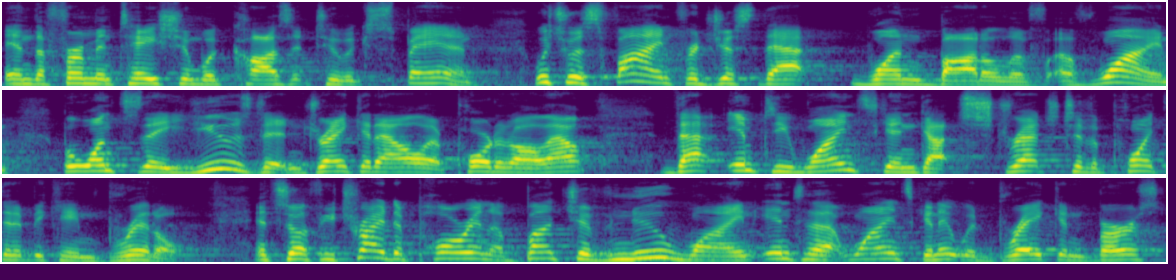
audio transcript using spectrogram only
And the fermentation would cause it to expand, which was fine for just that one bottle of, of wine. But once they used it and drank it all or poured it all out, that empty wineskin got stretched to the point that it became brittle. And so, if you tried to pour in a bunch of new wine into that wineskin, it would break and burst,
